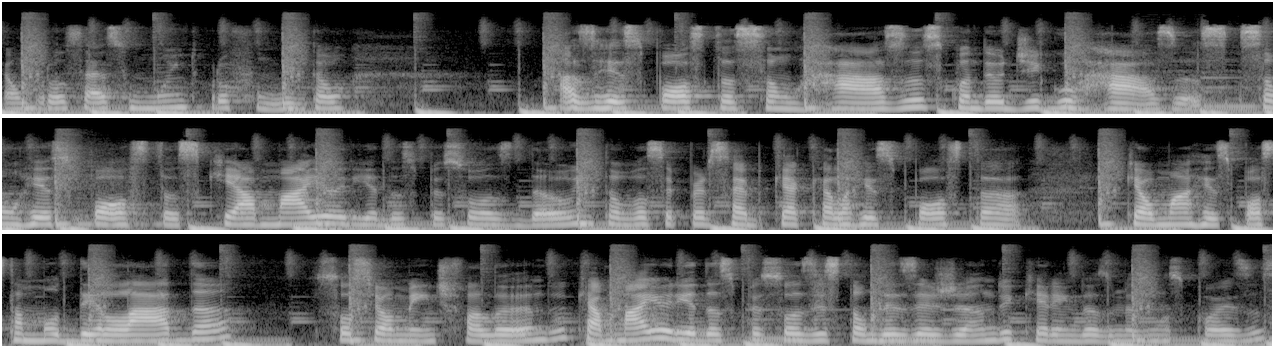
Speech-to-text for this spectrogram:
É um processo muito profundo. Então, as respostas são rasas. Quando eu digo rasas, são respostas que a maioria das pessoas dão, então você percebe que é aquela resposta que é uma resposta modelada socialmente falando, que a maioria das pessoas estão desejando e querendo as mesmas coisas.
